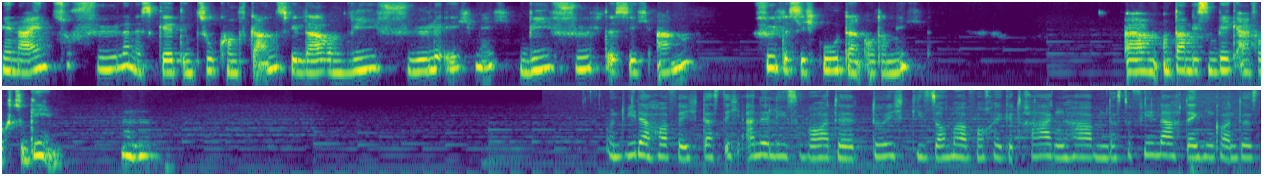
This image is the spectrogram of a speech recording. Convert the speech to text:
hineinzufühlen. Es geht in Zukunft ganz viel darum, wie fühle ich mich, wie fühlt es sich an, fühlt es sich gut an oder nicht. Ähm, und dann diesen Weg einfach zu gehen. Mhm. Und wieder hoffe ich, dass dich Annelies Worte durch die Sommerwoche getragen haben, dass du viel nachdenken konntest,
